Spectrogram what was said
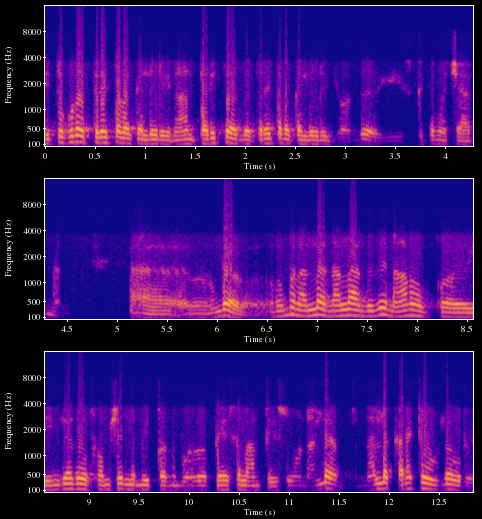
இப்போ கூட திரைப்பட கல்லூரி நான் படித்த அந்த திரைப்பட கல்லூரிக்கு வந்து இஸ் பிகம் சேர்மன் ரொம்ப ரொம்ப நல்ல நல்லா இருந்தது. நானும் இப்போ எங்கேயாவது ஒரு ஃபங்க்ஷனில் மீட் பண்ணும்போது பேசலாம் பேசுவோம். நல்ல நல்ல கனெக்ட் உள்ள ஒரு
